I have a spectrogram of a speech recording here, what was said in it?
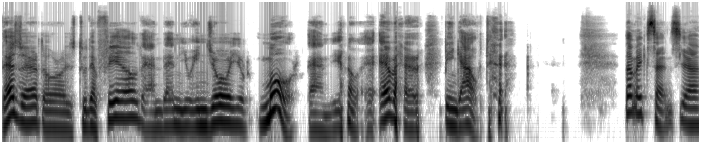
desert or to the field, and then you enjoy more than you know ever being out. that makes sense. Yeah,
